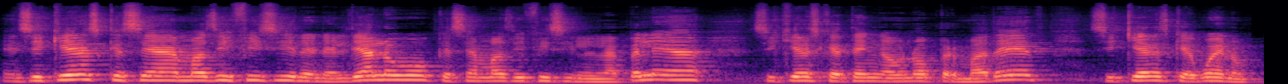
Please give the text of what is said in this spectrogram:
En si quieres que sea más difícil en el diálogo, que sea más difícil en la pelea, si quieres que tenga un permadeath, si quieres que, bueno,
